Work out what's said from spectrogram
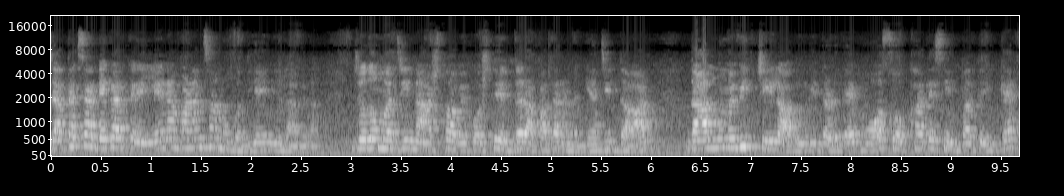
ਜਦ ਤੱਕ ਸਾਡੇ ਘਰ ਕਰੇਲੇ ਨਾ ਬਣਨ, ਸਾਨੂੰ ਵਧੀਆ ਹੀ ਨਹੀਂ ਲੱਗਦਾ। ਜਦੋਂ ਮਰਜ਼ੀ ਨਾਸ਼ਤਾ ਹੋਵੇ, ਕੁਛ ਤੇ ਇੱਧਰ ਆਪਾਂ ਧਰਨ ਲੱਗੇ ਹਾਂ ਜੀ, ਦਾਲ। ਦਾਲ ਨੂੰ ਮੈਂ ਵਿੱਚ ਹੀ ਲਾ ਦੂੰਗੀ ਤੜਕਾ ਬਹੁਤ ਸੌਖਾ ਤੇ ਸਿੰਪਲ ਤਰੀਕਾ ਹੈ।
